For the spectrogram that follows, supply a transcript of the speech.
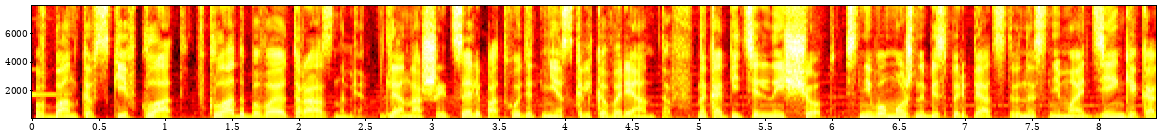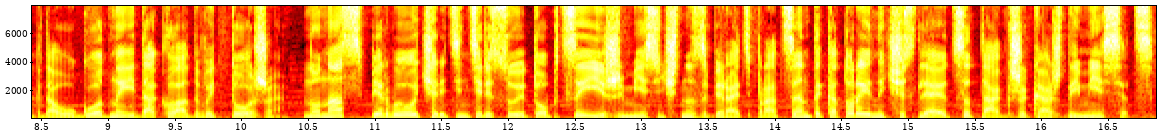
В банковский вклад. Вклады бывают разными. Для нашей цели подходит несколько вариантов. Накопительный счет. С него можно беспрепятственно снимать деньги когда угодно и докладывать тоже. Но нас в первую очередь интересует опция ежемесячно забирать проценты, которые начисляются также каждый месяц.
